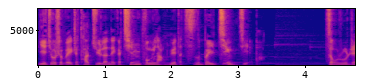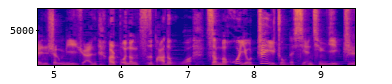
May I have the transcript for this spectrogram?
也就是为着他具了那个清风朗月的慈悲境界吧。走入人生迷园而不能自拔的我，怎么会有这种的闲情逸致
